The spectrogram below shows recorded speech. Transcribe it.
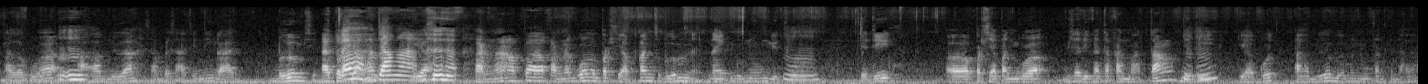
kalau gua Mm-mm. alhamdulillah sampai saat ini nggak belum sih atau Ah, jangan jangan. Iya. karena apa karena gua mempersiapkan sebelum na- naik gunung gitu Hmm. jadi eh, persiapan gua bisa dikatakan matang jadi Mm-mm. ya gua alhamdulillah belum menemukan kendala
